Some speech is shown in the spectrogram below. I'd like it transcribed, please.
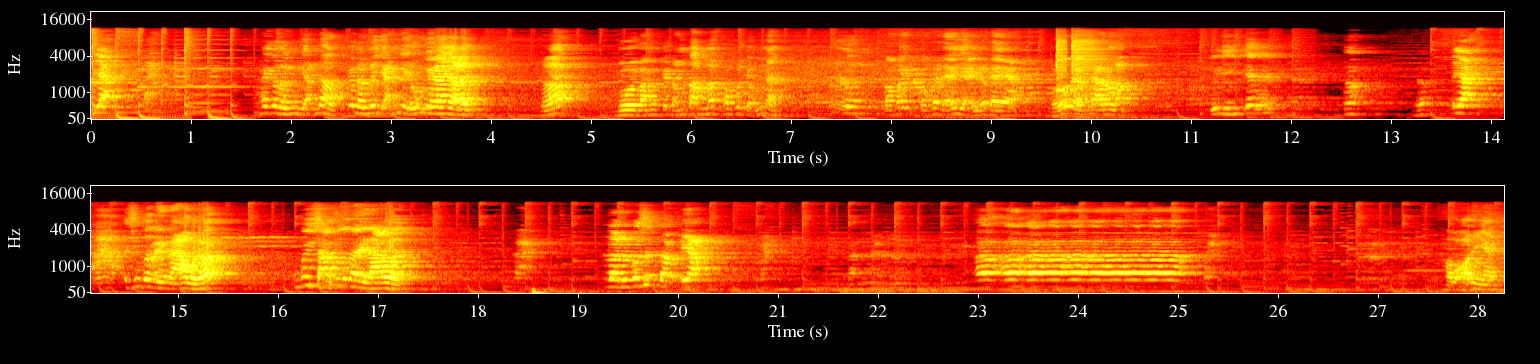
Dạ. Thấy cái lưng rảnh đâu cái lưng nó rảnh vậy đủ ghê rồi. Đó người bằng cái trọng tâm nó không có chuẩn nè. Luôn còn phải còn phải để vậy nó đè. Nữa làm sao nó lập. Kiểu gì chết đấy đó. Đó dạ à, xuống tới đây đau rồi đó. Không biết sao xuống tới đây đau rồi. Lên đừng có sức tập dạ thôi bỏ đi nha.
